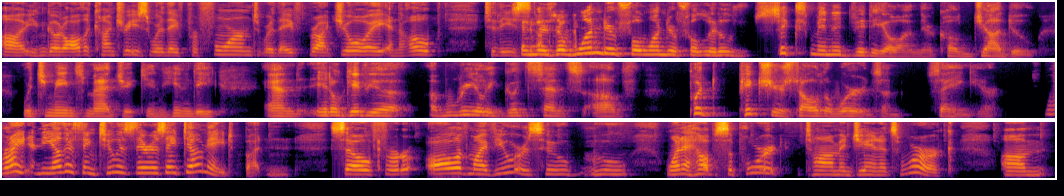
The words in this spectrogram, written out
Uh, you can go to all the countries where they've performed, where they've brought joy and hope to these. And there's a wonderful, wonderful little six minute video on there called Jadoo, which means magic in Hindi. And it'll give you a, a really good sense of put pictures to all the words I'm saying here. Right. And the other thing, too, is there is a donate button. So for all of my viewers who who want to help support Tom and Janet's work, um,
